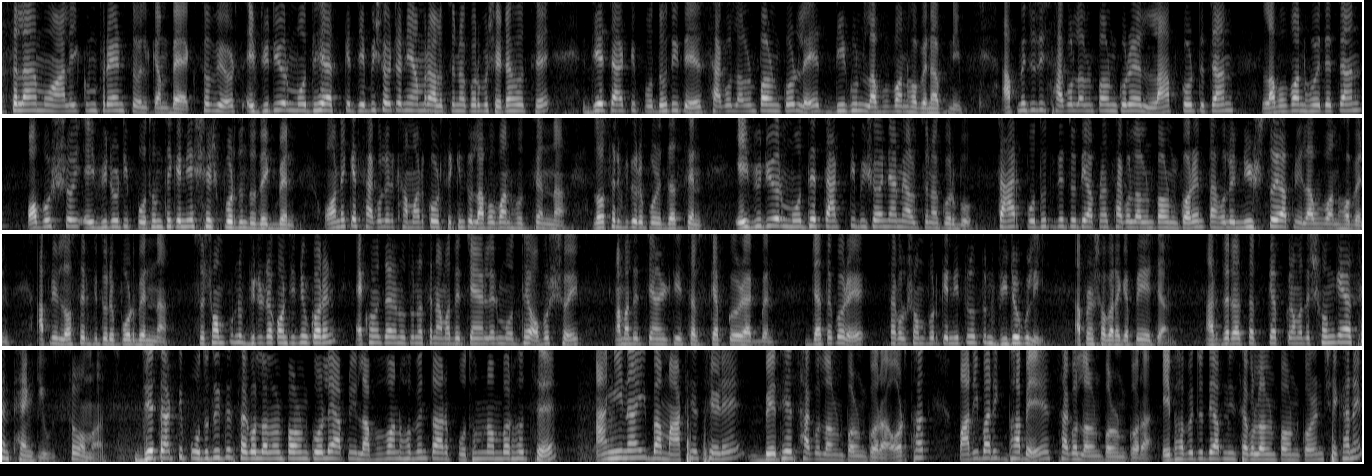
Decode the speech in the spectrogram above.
আসসালামু আলাইকুম friends welcome back so viewers এই ভিডিওর মধ্যে আজকে যে বিষয়টা নিয়ে আমরা আলোচনা করব সেটা হচ্ছে যে চারটি পদ্ধতিতে ছাগল লালন পালন করলে দ্বিগুণ লাভবান হবেন আপনি। আপনি যদি ছাগল লালন পালন করে লাভ করতে চান, লাভবান হতে চান অবশ্যই এই ভিডিওটি প্রথম থেকে নিয়ে শেষ পর্যন্ত দেখবেন। অনেকে ছাগলের খামার করছে, কিন্তু লাভবান হচ্ছেন না, লসের ভিতরে পড়ে যাচ্ছেন। এই ভিডিওর মধ্যে চারটি বিষয় নিয়ে আমি আলোচনা করব। চার পদ্ধতিতে যদি আপনার ছাগল লালন পালন করেন, তাহলে নিশ্চয়ই আপনি লাভবান হবেন। আপনি লসের ভিতরে পড়বেন না। সো সম্পূর্ণ ভিডিওটা কন্টিনিউ করেন। এখনও যারা নতুন আছেন আমাদের চ্যানেলের মধ্যে, অবশ্যই আমাদের চ্যানেলটি সাবস্ক্রাইব করে রাখবেন। যাতে করে ছাগল সম্পর্কে নিত্য নতুন ভিডিওগুলি আপনারা সবার আগে পেয়ে যান। আর যারা সাবস্ক্রাইব করে আমাদের সঙ্গে আছেন থ্যাংক ইউ সো মাচ যে চারটি পদ্ধতিতে ছাগল লালন পালন করলে আপনি লাভবান হবেন, তার প্রথম নম্বর হচ্ছে আঙিনায় বা মাঠে ছেড়ে বেঁধে ছাগল লালন পালন করা, অর্থাৎ পারিবারিকভাবে ছাগল লালন পালন করা। এভাবে যদি আপনি ছাগল লালন পালন করেন, সেখানে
